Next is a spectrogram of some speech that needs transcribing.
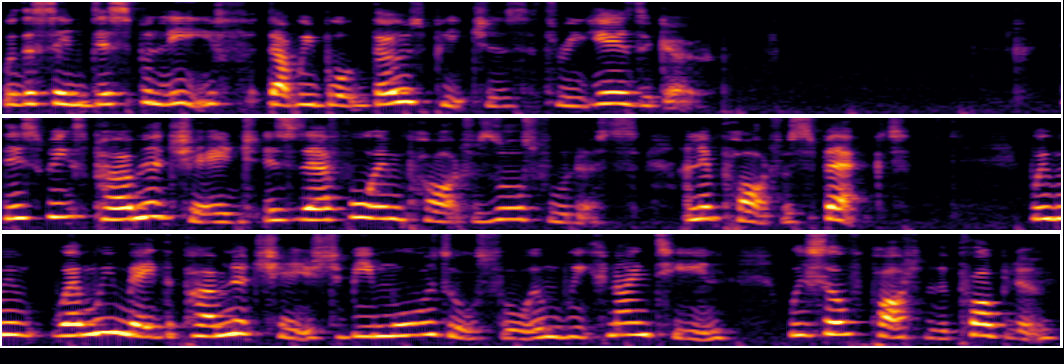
with the same disbelief that we bought those peaches three years ago. This week's permanent change is therefore in part resourcefulness and in part respect. When we, when we made the permanent change to be more resourceful in week 19, we solved part of the problem,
